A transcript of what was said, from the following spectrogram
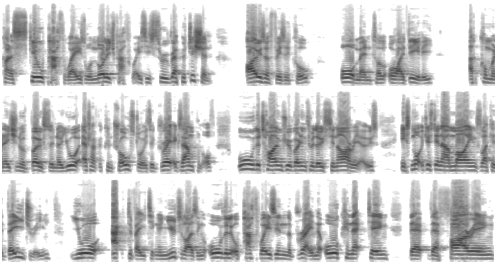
kind of skill pathways or knowledge pathways is through repetition either physical or mental or ideally a combination of both. So, you know, your air traffic control story is a great example of all the times you're running through those scenarios. It's not just in our minds like a daydream. You're activating and utilizing all the little pathways in the brain. They're all connecting. They're they're firing.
